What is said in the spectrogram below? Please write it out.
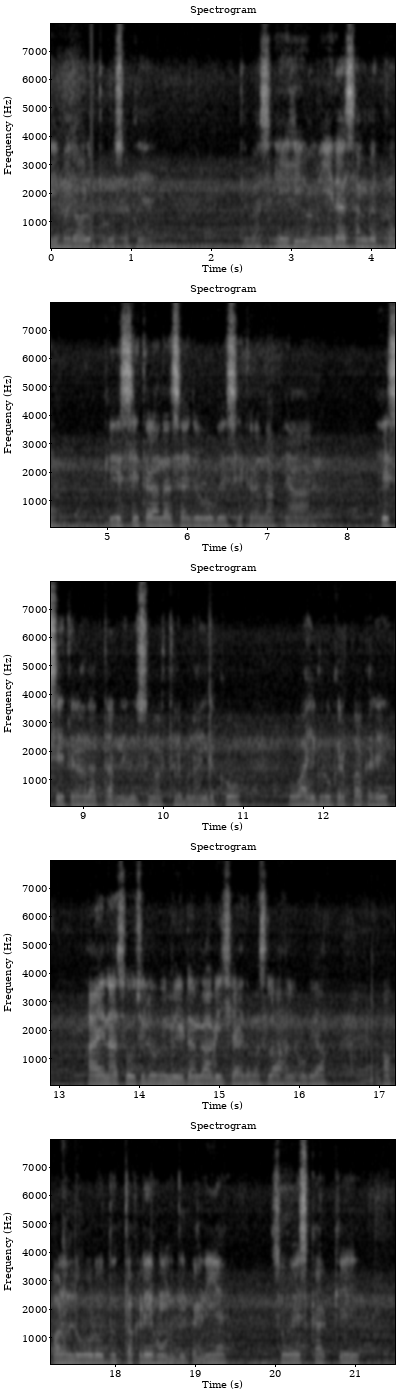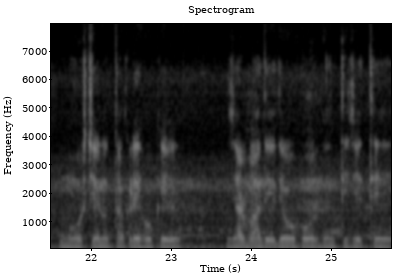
ਦੀ ਬਦੌਲਤ ਹੋ ਸਕਿਆ ਹੈ। ਤੇ ਬਸ ਇਹੀ ਉਮੀਦ ਹੈ ਸੰਗਤ ਤੋਂ ਕਿ ਇਸੇ ਤਰ੍ਹਾਂ ਦਾ ਸਹਿਯੋਗ, ਇਸੇ ਤਰ੍ਹਾਂ ਦਾ ਪਿਆਰ, ਇਸੇ ਤਰ੍ਹਾਂ ਦਾ ਧਰਨੇ ਨੂੰ ਸਮਰਥਨ ਬਣਾਈ ਰੱਖੋ। ਵਾਹਿਗੁਰੂ ਕਿਰਪਾ ਕਰੇ। ਆਏ ਨਾ ਸੋਚ ਲਿਓ ਵੀ ਮੀਟਿੰਗ ਆ ਗਈ, ਸ਼ਾਇਦ ਮਸਲਾ ਹੱਲ ਹੋ ਗਿਆ। ਆਪਾਂ ਨੂੰ ਲੋੜ ਉਦੋਂ ਤਕੜੇ ਹੋਣ ਦੀ ਪੈਣੀ ਹੈ। ਸੋ ਇਸ ਕਰਕੇ ਮੋਰਚੇ ਨੂੰ ਤਕੜੇ ਹੋ ਕੇ ਜਰਬਾ ਦੇ ਦਿਓ, ਹੋਰ ਗਿਣਤੀ 'ਚ ਇੱਥੇ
